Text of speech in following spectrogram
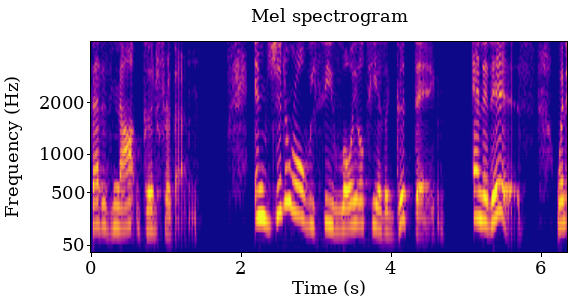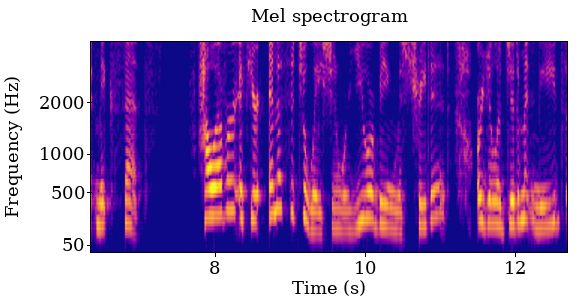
that is not good for them. In general, we see loyalty as a good thing, and it is when it makes sense. However, if you're in a situation where you are being mistreated or your legitimate needs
